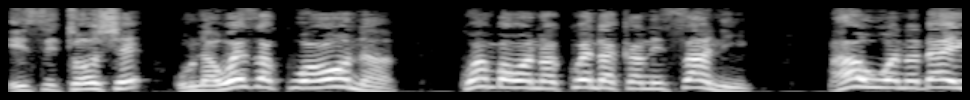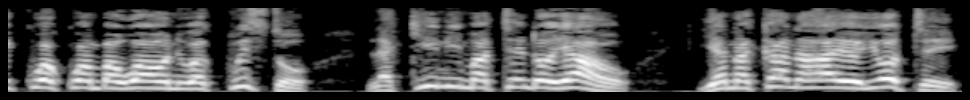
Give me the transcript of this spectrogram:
Isitoshe unaweza kuwaona kwamba wanakwenda kanisani au wanadai kuwa kwamba wao ni wakristo lakini matendo yao yanakana hayo yote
